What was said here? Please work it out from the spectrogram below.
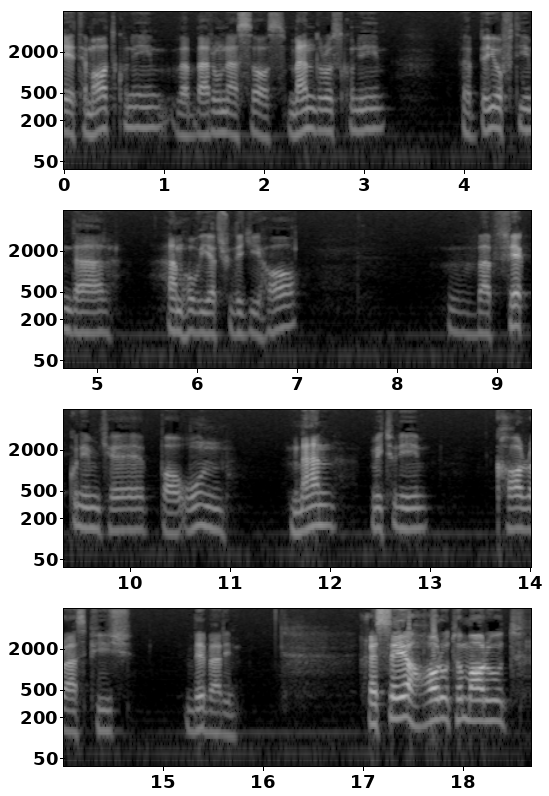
اعتماد کنیم و بر اون اساس من درست کنیم و بیفتیم در هم هویت شدگی ها و فکر کنیم که با اون من می‌تونیم کار رو از پیش ببریم. قصه هاروت و ماروت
